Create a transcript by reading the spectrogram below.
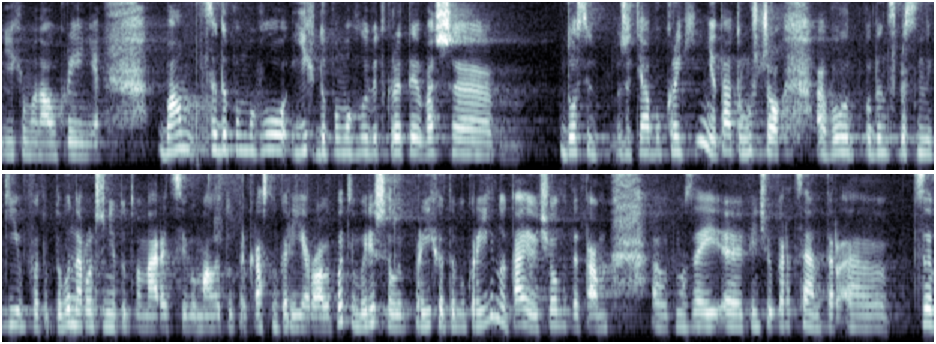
їх імена Україні. Вам це допомогло, їх допомогло відкрити ваше досвід життя в Україні, та тому що е, ви один з представників, тобто ви народжені тут в Америці, ви мали тут прекрасну кар'єру, але потім вирішили приїхати в Україну та і очолити там от музей Пінчук Арт-центр. Е, Це,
